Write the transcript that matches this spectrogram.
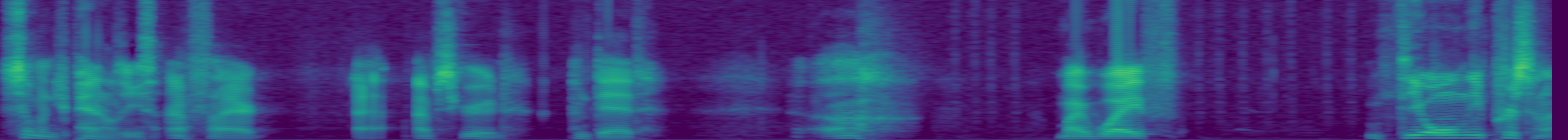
So many penalties. I'm fired. Uh, I'm screwed. I'm dead. Oh. my wife, the only person,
